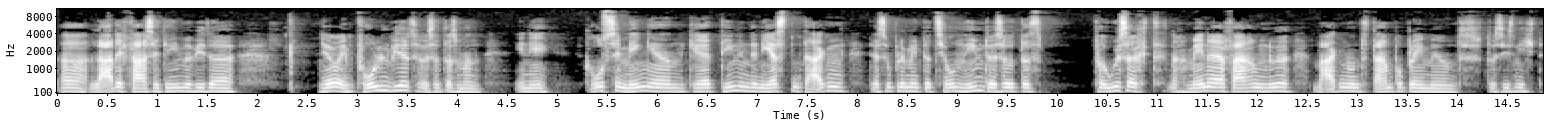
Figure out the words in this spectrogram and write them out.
Ladephase, die immer wieder ja, empfohlen wird, also dass man eine große Menge an Kreatin in den ersten Tagen der Supplementation nimmt. Also das verursacht nach meiner Erfahrung nur Magen- und Darmprobleme und das ist nicht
